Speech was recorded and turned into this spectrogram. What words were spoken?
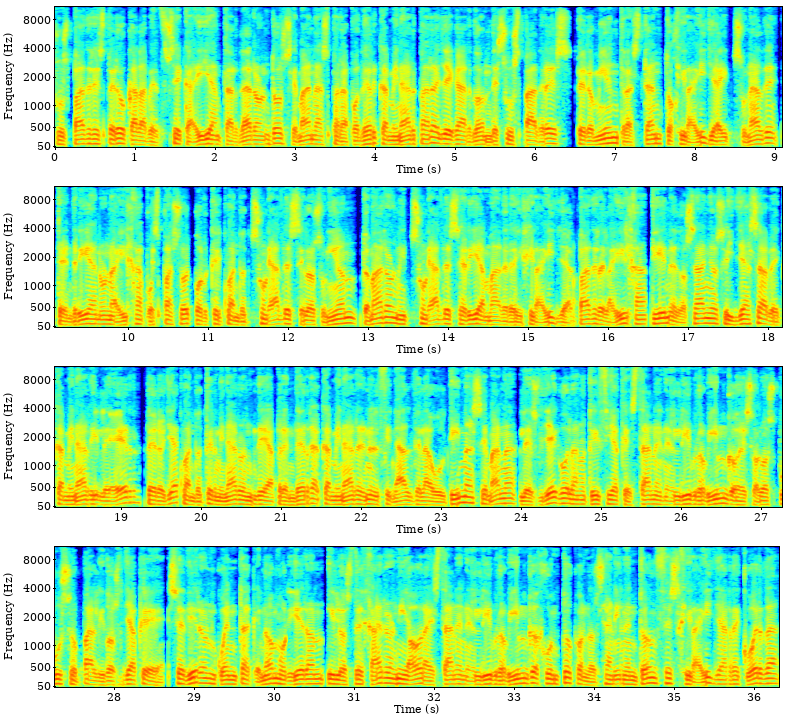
sus padres pero cada vez se caían tardaron dos semanas para poder caminar para llegar donde sus padres, pero mientras tanto Jiraiya y Tsunade tendrían una hija pues pasó porque cuando Tsunade se los unió, tomaron y Tsunade sería madre y Jiraiya padre. La hija tiene dos años y ya sabe caminar y leer, pero ya cuando terminaron de aprender a caminar en el final de la última semana les llegó la noticia que están en el libro bingo. Eso los puso pálidos ya que se dieron cuenta que no murieron y los dejaron y ahora están en el libro bingo junto con los Sanin entonces Jiraiya recuerda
